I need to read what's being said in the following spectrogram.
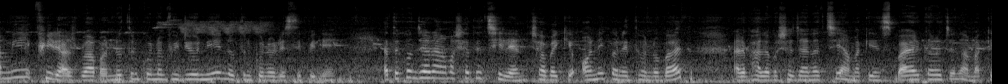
আমি ফিরে আসব আবার নতুন কোনো ভিডিও নিয়ে, নতুন কোনো রেসিপি নিয়ে। এতক্ষণ যারা আমার সাথে ছিলেন, সবাইকে অনেক অনেক ধন্যবাদ। আর ভালোবাসা জানাচ্ছি আমাকে ইন্সপায়ার করার জন্য, আমাকে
